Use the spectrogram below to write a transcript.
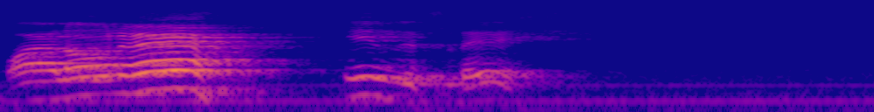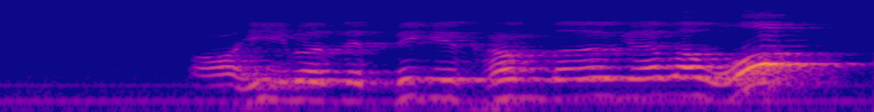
while on earth in the flesh, or he was the biggest humbug ever walked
